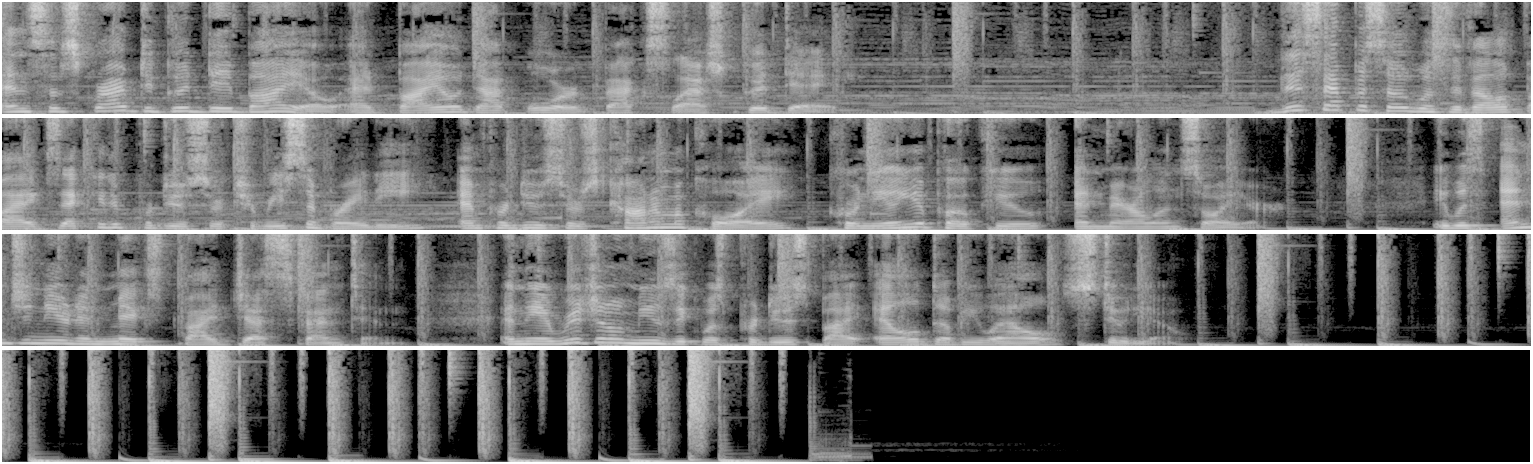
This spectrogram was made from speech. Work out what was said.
and subscribe to Good Day Bio at bio.org backslash good day. This episode was developed by executive producer Teresa Brady and producers Connor McCoy, Cornelia Poku, and Marilyn Sawyer. It was engineered and mixed by Jess Fenton, and the original music was produced by LWL Studio.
